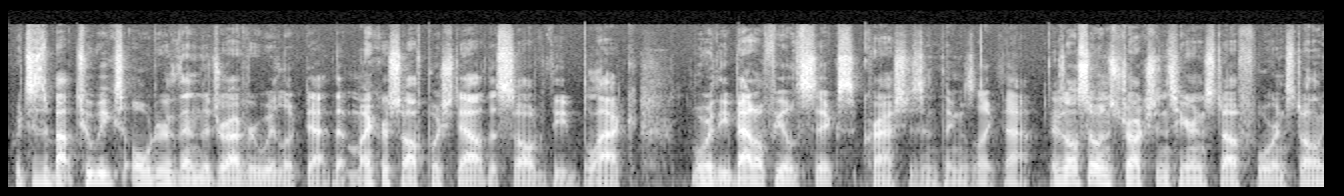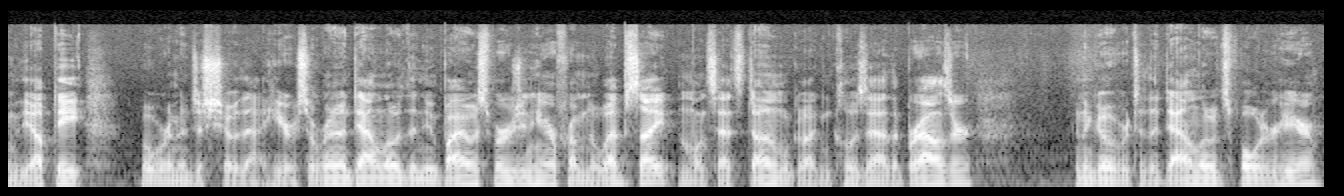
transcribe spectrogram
which is about two weeks older than the driver we looked at that Microsoft pushed out that solved the black or the Battlefield 6 crashes and things like that. There's also instructions here and stuff for installing the update, but we're going to just show that here. So we're going to download the new BIOS version here from the website. And once that's done, we'll go ahead and close out of the browser. I'm going to go over to the downloads folder here.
